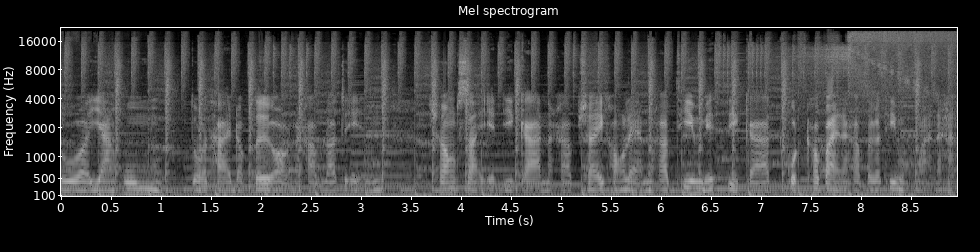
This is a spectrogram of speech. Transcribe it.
ตัวยางหุ้มตัวท้ายด็อกเตอร์ออกนะครับ เราจะเห็นช่องใส่ SD card นะครับ ใช้ของแหลมนะครับทิ่ม SD card กดเข้าไปนะครับ แล้วก็ทิ่มออกมานะฮะ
